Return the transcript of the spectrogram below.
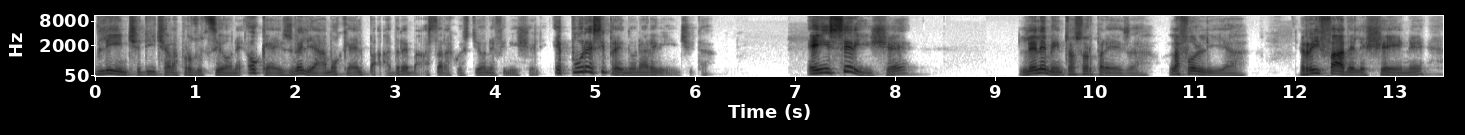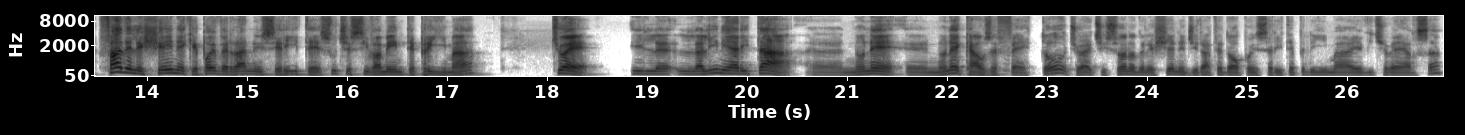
Lynch dice alla produzione: "Okay, sveliamo che è il padre, basta, la questione finisce lì." Eppure si prende una rivincita e inserisce l'elemento a sorpresa, la follia. Rifà delle scene, fa delle scene che poi verranno inserite successivamente prima, cioè il la linearità, ehm, non è ehm, non è causa-effetto, cioè ci sono delle scene girate dopo inserite prima e viceversa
